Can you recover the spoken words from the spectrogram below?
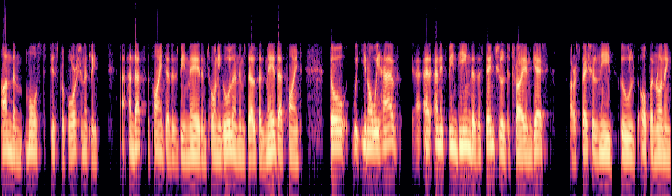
on them most disproportionately. And that's the point that has been made, and Tony Holohan himself has made that point. So, we, you know, we have, and it's been deemed as essential to try and get our special needs schools up and running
